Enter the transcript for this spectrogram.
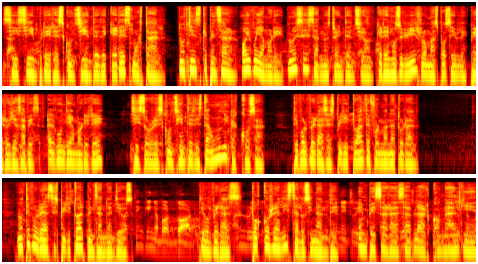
si siempre eres consciente de que eres mortal, no tienes que pensar, hoy voy a morir. No es esa nuestra intención. Queremos vivir lo más posible, pero ya sabes, algún día moriré. Si solo eres consciente de esta única cosa, te volverás espiritual de forma natural. No te volverás espiritual pensando en Dios. Te volverás poco realista, alucinante. Empezarás a hablar con alguien,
